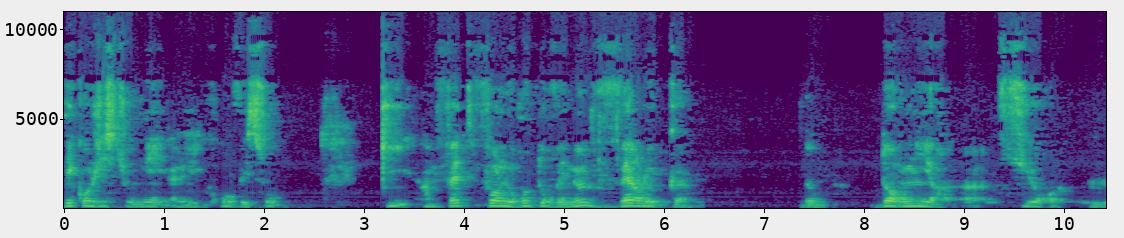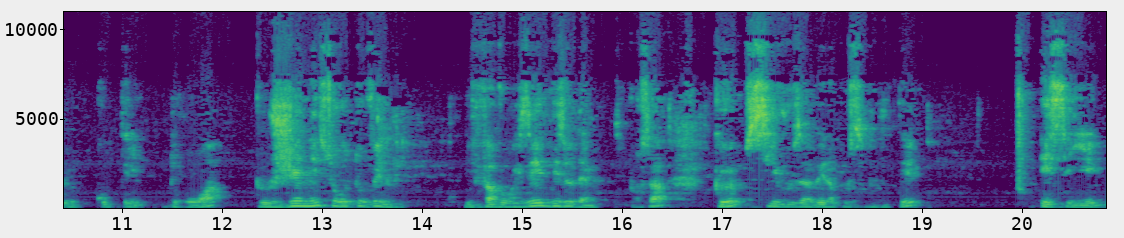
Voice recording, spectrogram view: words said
décongestionner les gros vaisseaux qui, en fait, font le retour veineux vers le cœur. Donc, dormir sur le côté droit peut gêner ce retour veineux et favoriser des œdèmes. C'est pour ça que si vous avez la possibilité, essayez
